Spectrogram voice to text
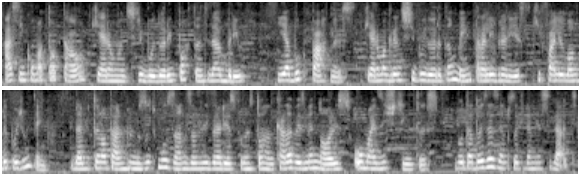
assim como a Total, que era uma distribuidora importante da Abril, e a Book Partners, que era uma grande distribuidora também para livrarias, que faliu logo depois de um tempo. Deve ter notado que nos últimos anos as livrarias foram se tornando cada vez menores ou mais extintas. Vou dar dois exemplos aqui da minha cidade.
